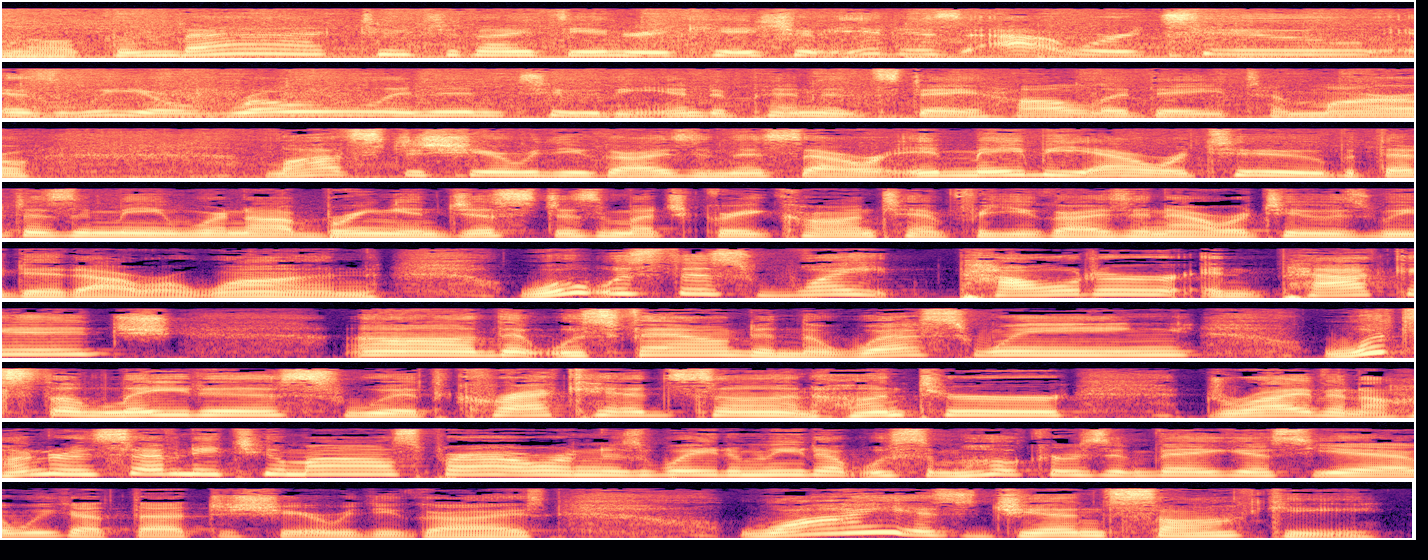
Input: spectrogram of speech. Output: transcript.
Welcome back to tonight's Andrea Kaye Show. It is hour two as we are rolling into the Independence Day holiday tomorrow. Lots to share with you guys in this hour. It may be hour two, but that doesn't mean we're not bringing just as much great content for you guys in hour two as we did hour one. What was this white powder and package? Uh, that was found in the West Wing. What's the latest with crackhead son Hunter driving 172 miles per hour on his way to meet up with some hookers in Vegas? Yeah, we got that to share with you guys. Why is Jen Psaki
